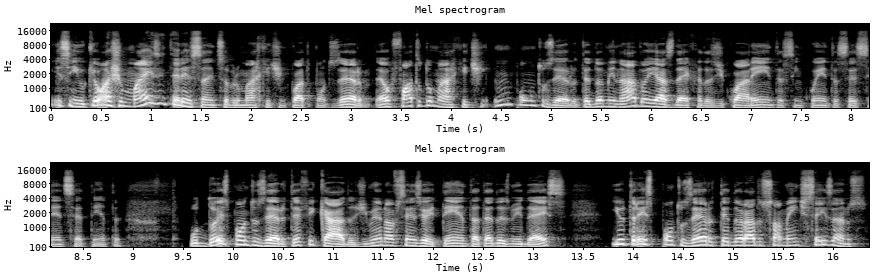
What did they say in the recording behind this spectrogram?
E sim, o que eu acho mais interessante sobre o marketing 4.0 é o fato do marketing 1.0 ter dominado aí as décadas de 40, 50, 60 70, o 2.0 ter ficado de 1980 até 2010 e o 3.0 ter durado somente 6 anos.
